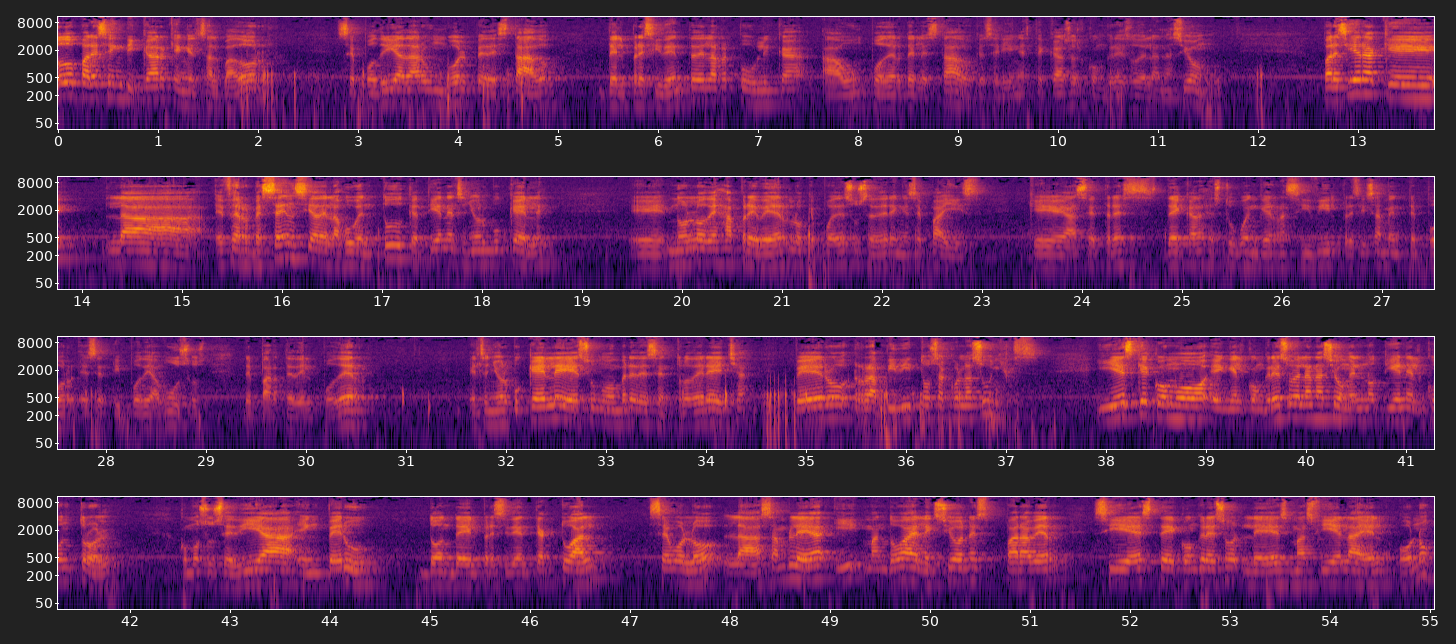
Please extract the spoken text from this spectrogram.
todo parece indicar que en El Salvador se podría dar un golpe de Estado del presidente de la República a un poder del Estado, que sería en este caso el Congreso de la Nación. Pareciera que la efervescencia de la juventud que tiene el señor Bukele eh, no lo deja prever lo que puede suceder en ese país, que hace tres décadas estuvo en guerra civil precisamente por ese tipo de abusos de parte del poder. El señor Bukele es un hombre de centro derecha, pero rapidito sacó las uñas. Y es que como en el Congreso de la Nación él no tiene el control, como sucedía en Perú, donde el presidente actual se voló la asamblea y mandó a elecciones para ver si este Congreso le es más fiel a él o no.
